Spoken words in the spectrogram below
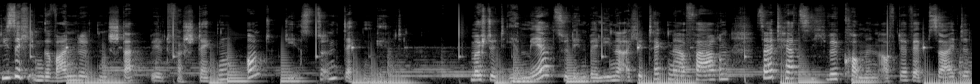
die sich im gewandelten Stadtbild verstecken und die es zu entdecken gilt. Möchtet ihr mehr zu den Berliner Architekten erfahren, seid herzlich willkommen auf der Webseite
